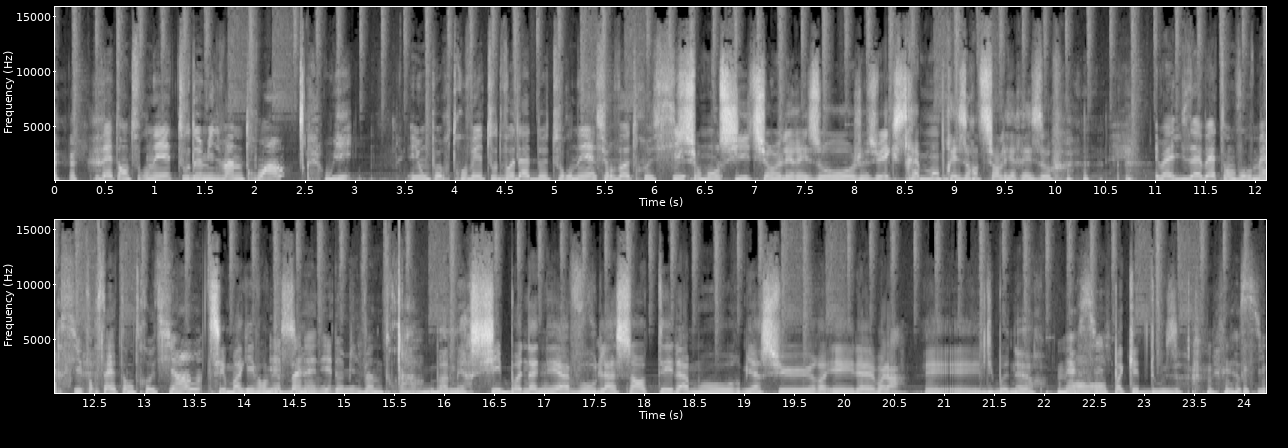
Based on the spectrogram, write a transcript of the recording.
Vous êtes en tournée tout 2023 Oui, et on peut retrouver toutes vos dates de tournée sur votre site. sur mon site, sur les réseaux, je suis extrêmement présente sur les réseaux. Et ben, Elisabeth, on vous remercie pour cet entretien C'est moi qui vous et remercie. bonne année 2023. Bah merci, bonne année à vous, la santé, l'amour, bien sûr, et le- voilà, et, et du bonheur Merci. En, en paquet de 12. Merci.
